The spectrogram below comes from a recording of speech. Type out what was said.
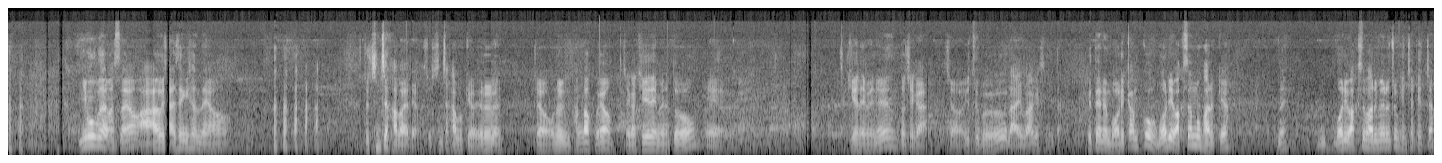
이모부 닮았어요? 아유 잘생기셨네요. 저 진짜 가봐야 돼요. 저 진짜 가볼게요. 여러분, 저 오늘 반갑고요. 제가 기회 되면 또 예, 기회 되면은 또 제가 저 유튜브 라이브 하겠습니다. 그때는 머리 감고 머리에 왁스 한번 바를게요. 네, 머리 왁스 바르면은 좀 괜찮겠죠?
